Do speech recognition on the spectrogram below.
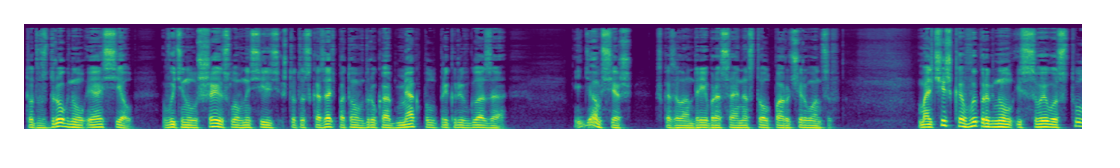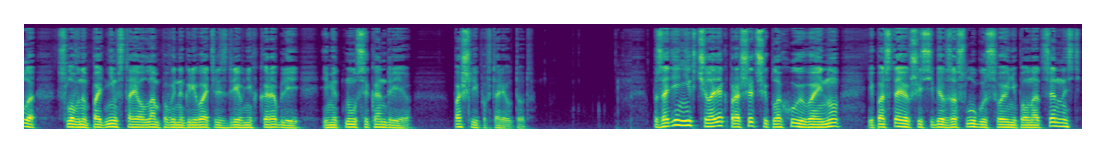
Тот вздрогнул и осел, вытянул шею, словно сились что-то сказать, потом вдруг обмяк, полуприкрыв глаза. «Идем, Серж», — сказал Андрей, бросая на стол пару червонцев. Мальчишка выпрыгнул из своего стула, словно под ним стоял ламповый нагреватель с древних кораблей, и метнулся к Андрею. «Пошли», — повторил тот. Позади них человек, прошедший плохую войну и поставивший себе в заслугу свою неполноценность,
